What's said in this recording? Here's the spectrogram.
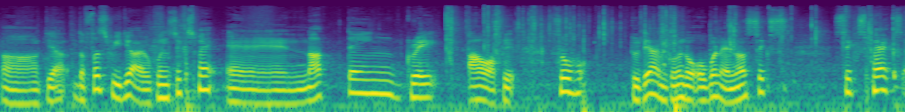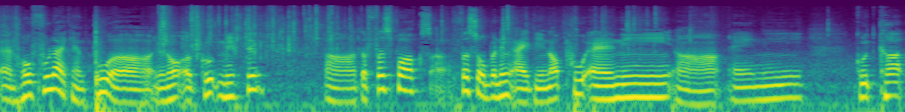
Uh, the, the first video I opened 6 pack and nothing great out of it. So today I'm going to open another 6 6 packs and hopefully I can pull a you know a good mythic uh, the first box uh, first opening I did not pull any uh, any good card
